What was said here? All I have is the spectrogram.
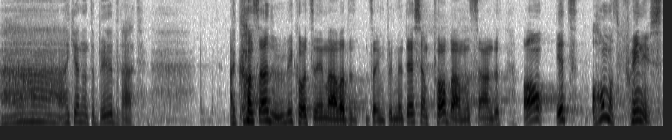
Ah, I cannot believe that. I consulted Ruby core team about the implementation problems, and all, it's almost finished,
